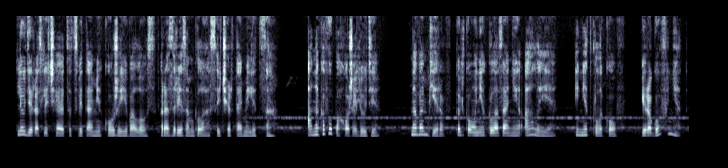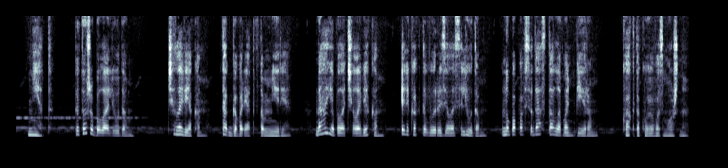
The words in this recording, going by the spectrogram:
Люди различаются цветами кожи и волос, разрезом глаз и чертами лица. А на кого похожи люди? На вампиров, только у них глаза не алые и нет клыков. И рогов нет? Нет. Ты тоже была людом? Человеком, так говорят в том мире. Да, я была человеком, или, как ты выразилась, людом, но попав сюда, стала вампиром. Как такое возможно?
